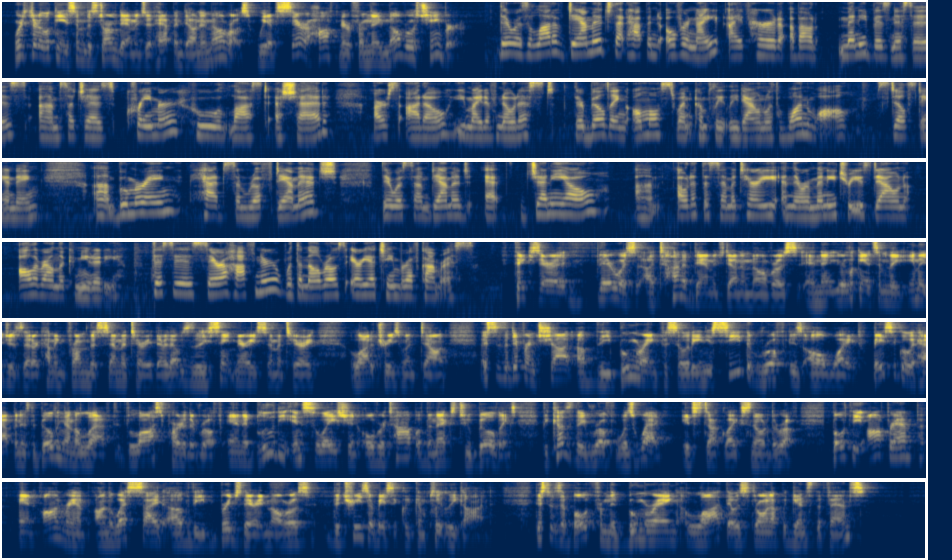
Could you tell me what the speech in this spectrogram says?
We're going to start looking at some of the storm damage that happened down in Melrose. We have Sarah Hoffner from the Melrose Chamber. There was a lot of damage that happened overnight. I've heard about many businesses, um, such as Kramer, who lost a shed, Ars Auto, you might have noticed, their building almost went completely down with one wall still standing. Um, Boomerang had some roof damage. There was some damage at Genio um, out at the cemetery, and there were many trees down all around the community. This is Sarah Hoffner with the Melrose Area Chamber of Commerce. Thank you, Sarah. There was a ton of damage down in Melrose, and you're looking at some of the images that are coming from the cemetery there. That was the St. Mary's Cemetery. A lot of trees went down. This is a different shot of the Boomerang facility, and you see the roof is all white. Basically, what happened is the building on the left lost part of the roof, and it blew the insulation over top of the next two buildings. Because the roof was wet, it stuck like snow to the roof. Both the off ramp and on ramp on the west side of the bridge there in Melrose, the trees are basically completely gone. This was a boat from the Boomerang lot that was thrown up against the fence,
